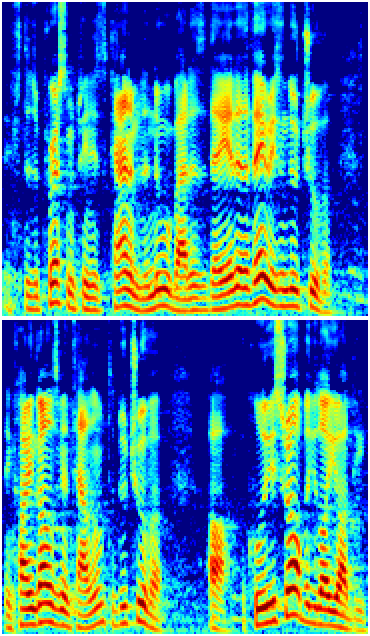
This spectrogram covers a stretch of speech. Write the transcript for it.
If there's a person between his kahanim that knew about it, the the very reason to do tshuva. Then Kohen Gadol is going to tell him to do tshuva. Oh, the Kul Yisrael, but Yilo Yadi.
